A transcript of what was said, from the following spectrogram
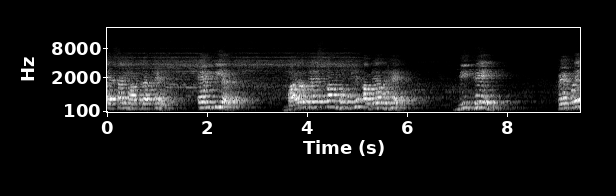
ऐसा ही मात्रक है, एम्पियर। बायोगैस का मुख्य अवयव है, मीथेन। फेफड़े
